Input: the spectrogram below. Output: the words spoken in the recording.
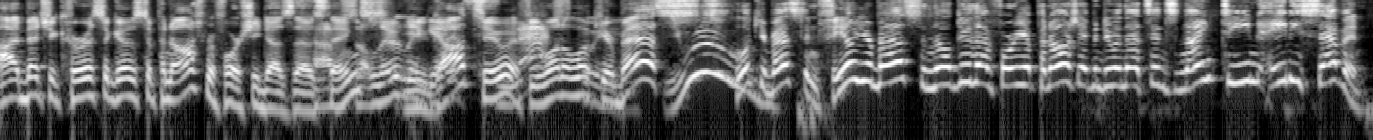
I bet you Carissa goes to Panache before she does those things. Absolutely, You got to if you want to look your best. Look your best and feel your best, and they'll do that for you at Panache. They've been doing that since 1987.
